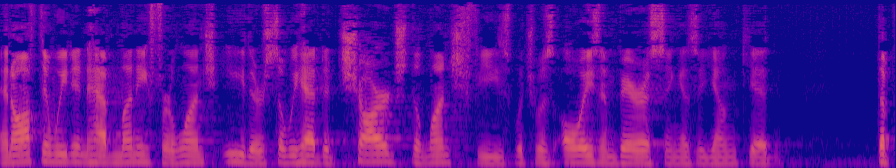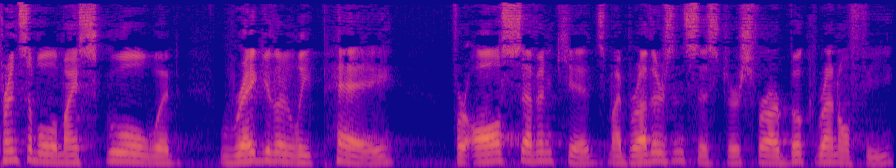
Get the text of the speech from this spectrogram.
And often we didn't have money for lunch either, so we had to charge the lunch fees, which was always embarrassing as a young kid. The principal of my school would regularly pay for all seven kids, my brothers and sisters, for our book rental fee.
